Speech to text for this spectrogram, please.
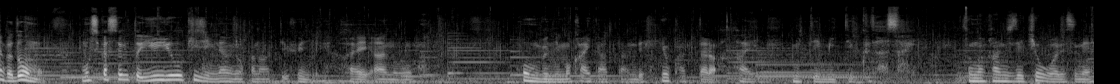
なんかどうももしかすると有料記事になるのかなっていうふうに、はい、あの本文にも書いてあったんでよかったら、はい、見てみてください。そんな感じで今日はですね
